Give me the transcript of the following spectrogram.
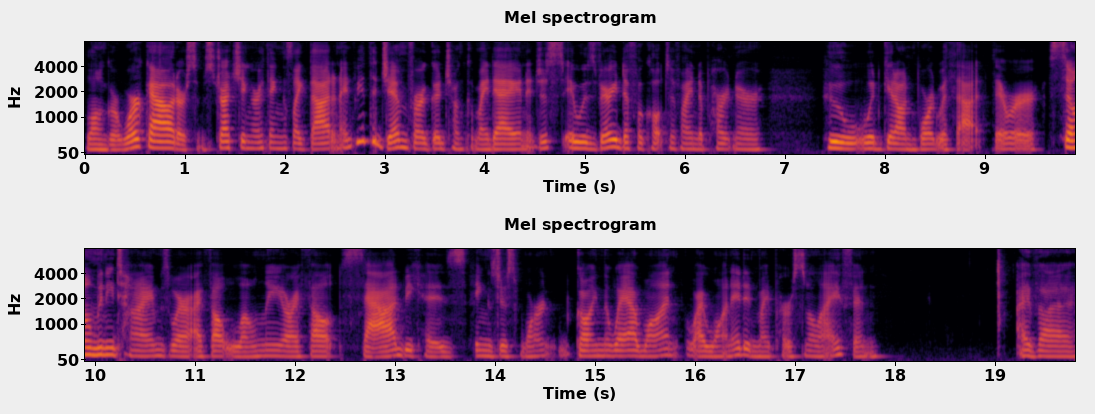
longer workout or some stretching or things like that and I'd be at the gym for a good chunk of my day and it just it was very difficult to find a partner who would get on board with that. There were so many times where I felt lonely or I felt sad because things just weren't going the way I want I wanted in my personal life and I've uh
